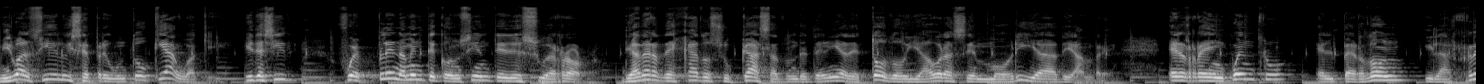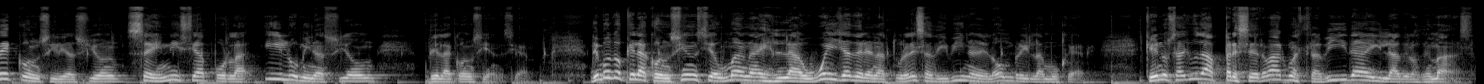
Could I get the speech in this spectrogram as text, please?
miró al cielo y se preguntó, ¿qué hago aquí? Y decir, fue plenamente consciente de su error de haber dejado su casa donde tenía de todo y ahora se moría de hambre. El reencuentro, el perdón y la reconciliación se inicia por la iluminación de la conciencia. De modo que la conciencia humana es la huella de la naturaleza divina en el hombre y la mujer, que nos ayuda a preservar nuestra vida y la de los demás.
